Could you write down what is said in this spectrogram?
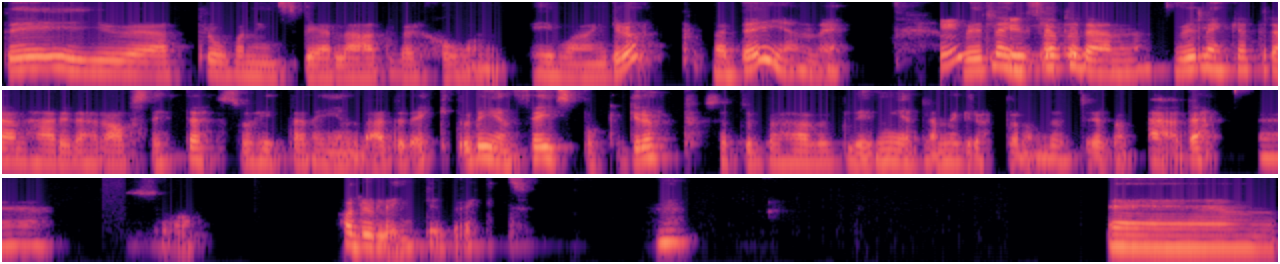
det är ju att prova en inspelad version i vår grupp med dig Jenny. Mm, vi, länkar till den, vi länkar till den här i det här avsnittet så hittar ni in där direkt. Och det är en Facebookgrupp så att du behöver bli medlem i gruppen om du inte redan är det. Eh, så har du länken direkt. Mm. Eh,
